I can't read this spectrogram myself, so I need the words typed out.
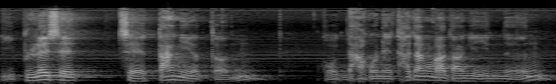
이 블레셋의 땅이었던 곧 나곤의 타작마당이 있는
